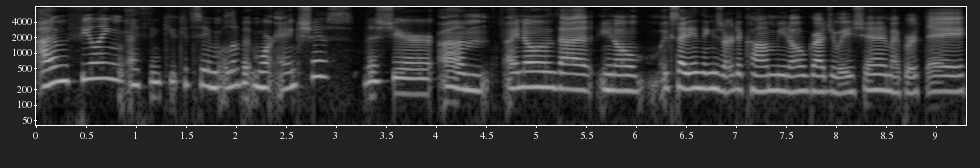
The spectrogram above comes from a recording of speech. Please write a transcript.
I'm feeling I think you could say a little bit more anxious this year. Um I know that, you know, exciting things are to come, you know, graduation, my birthday,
